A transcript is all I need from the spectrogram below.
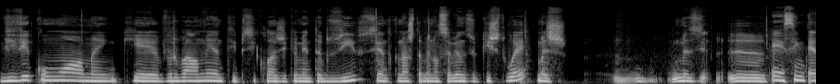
viver com um homem que é verbalmente e psicologicamente abusivo, sendo que nós também não sabemos o que isto é, mas mas uh, é assim que é,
